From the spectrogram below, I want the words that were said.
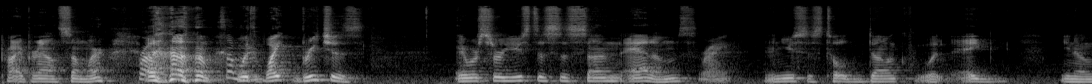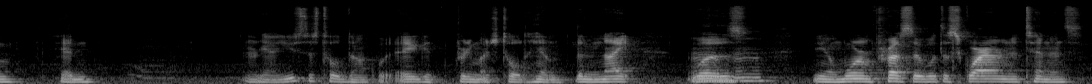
probably pronounced somewhere. Probably. Somewhere. with white breeches. They were Sir Eustace's son Adams, Right. and Eustace told Dunk what Egg, you know, had. Yeah, Eustace told Dunk what Egg had pretty much told him. The knight was, Mhm. you know, more impressive with the squire in attendance.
